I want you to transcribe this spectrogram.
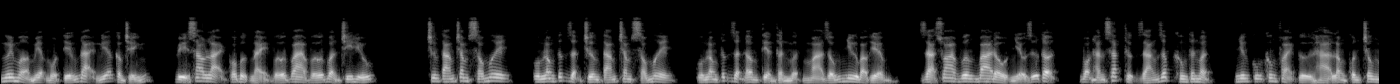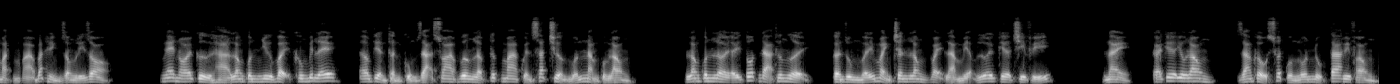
ngươi mở miệng một tiếng đại nghĩa cầm chính vì sao lại có bực này vớ va vớ vẩn chi hữu? Chương 860, cùng long tức giận chương 860, cùng long tức giận âm tiền thần mượt mà giống như bảo hiểm dạ xoa vương ba đầu nhiều dữ tợn, bọn hắn xác thực dáng dấp không thân mật, nhưng cũng không phải cử hà long quân trông mặt mà bắt hình dong lý do. Nghe nói cử hà long quân như vậy không biết lễ, âm tiền thần cùng dạ xoa vương lập tức ma quyền sát trưởng muốn nằm cùng long. Long quân lời ấy tốt đả thương người, cần dùng mấy mảnh chân long vậy làm miệng lưỡi kia chi phí. Này, cái kia yêu long dám khẩu suất của ngôn nhục ta huy phòng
